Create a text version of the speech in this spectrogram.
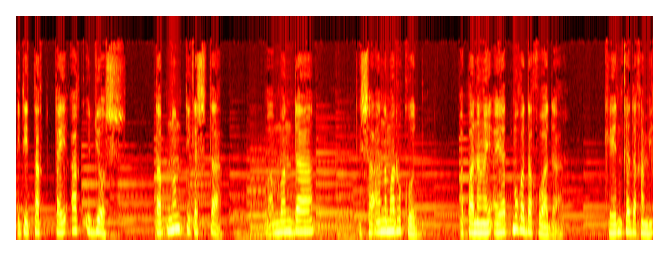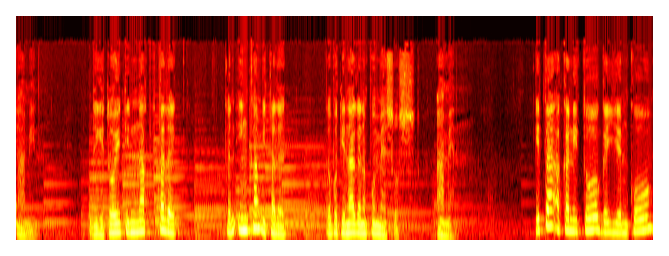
iti taktay ak o Diyos, tapnon ti kasta, maamanda, ti saan na marukod, apanangay ayat mo kadakwada, ken kada kami amin. Digito'y tinak italag, ken ingkam italag, kaputinaga na po mesos. Amen. Ita akan ito gayem ko,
